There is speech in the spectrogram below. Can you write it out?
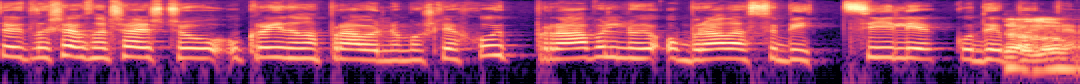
Це лише означає, що Україна на правильному шляху і правильно обрала собі цілі, куди Да, бити. ну,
